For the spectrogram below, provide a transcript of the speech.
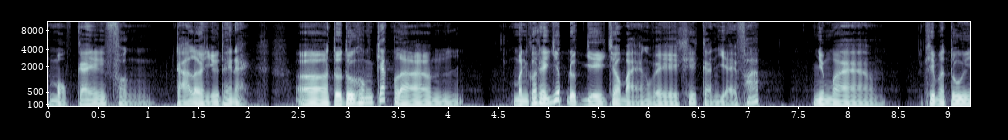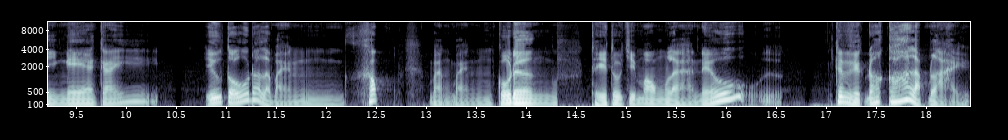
một cái phần trả lời như thế này. Ờ, tụi tôi không chắc là mình có thể giúp được gì cho bạn về khía cạnh giải pháp. Nhưng mà khi mà tôi nghe cái yếu tố đó là bạn khóc bạn bạn cô đơn thì tôi chỉ mong là nếu cái việc đó có lặp lại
